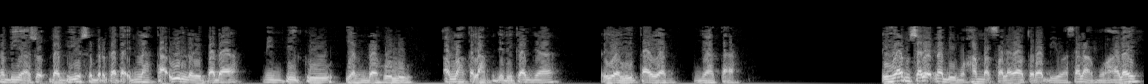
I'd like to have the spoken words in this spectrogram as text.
Nabi Yusuf, Nabi Yusuf berkata inilah takwil daripada mimpiku yang dahulu. Allah telah menjadikannya realita yang nyata. Di dalam syariat Nabi Muhammad SAW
